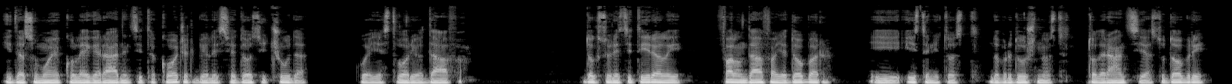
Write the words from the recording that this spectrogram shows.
i da su moje kolege radnici također bili svjedoci čuda koje je stvorio Dafa. Dok su recitirali Falun Dafa je dobar i istinitost, dobrodušnost, tolerancija su dobri,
